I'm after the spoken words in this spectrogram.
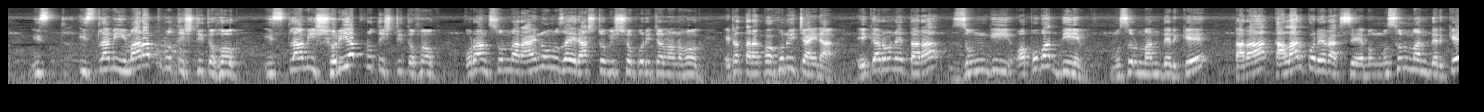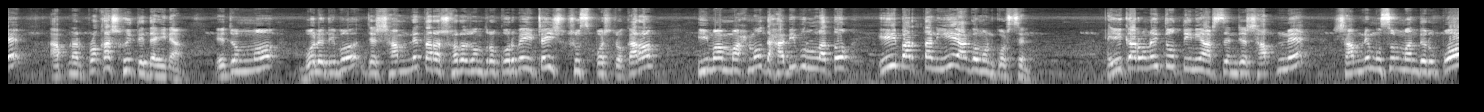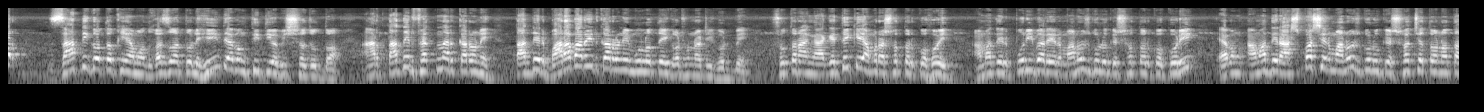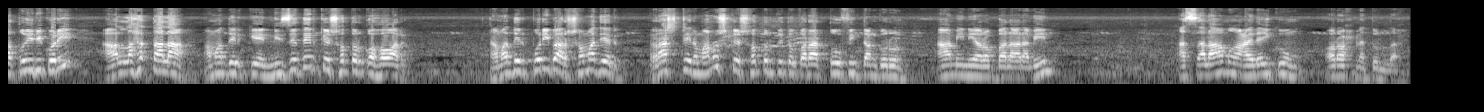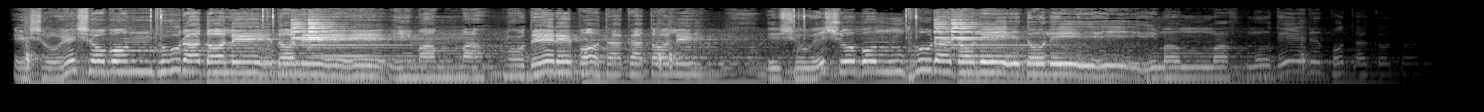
ইসলামী ইমারত প্রতিষ্ঠিত হোক, ইসলামী শরিয়া প্রতিষ্ঠিত হোক, কোরআন, সুন্নার আইন অনুযায়ী রাষ্ট্র বিশ্ব পরিচালনা হোক, এটা তারা কখনোই চায় না। এই কারণে তারা জঙ্গি অপবাদ দিয়ে মুসলমানদেরকে তারা কালার করে রাখছে এবং মুসলমানদেরকে আপনার প্রকাশ হইতে দেয় না। এজন্য বলে দিব যে সামনে তারা ষড়যন্ত্র করবে, এটাই সুস্পষ্ট। কারণ ইমাম মাহমুদ হাবিবুল্লাহ তো এই বার্তা নিয়ে আগমন করছেন। এই কারণেই তো তিনি আসছেন যে সামনে সামনে মুসলমানদের উপর জাতিগত কিয়ামত, গজওয়াতুল হিন্দ এবং তৃতীয় বিশ্বযুদ্ধ। আর তাদের ফেতনার কারণে, তাদের বাড়াবাড়ির কারণে মূলত এই ঘটনাটি ঘটবে। সুতরাং আগে থেকে আমরা সতর্ক হই, আমাদের পরিবারের মানুষগুলোকে সতর্ক করি এবং আমাদের আশপাশের মানুষগুলোকে সচেতনতা তৈরি করি। আল্লাহ তালা আমাদেরকে নিজেদেরকে সতর্ক হওয়ার, আমাদের পরিবার, সমাজের, রাষ্ট্রের মানুষকে সতর্কিত করার তৌফিক দান করুন। আমিন ইয়া রব্বাল আলামিন। আসসালামু আলাইকুম আ রহমতুল্লাহ। এসো এসো বন্ধুরা দলে দলে, ইমাম মাহমুদের পতাকা তলে। এসো এসো বন্ধুরা দলে দলে, ইমাম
